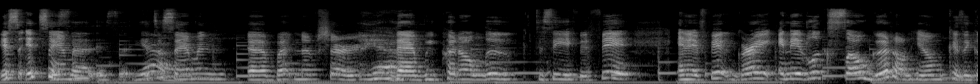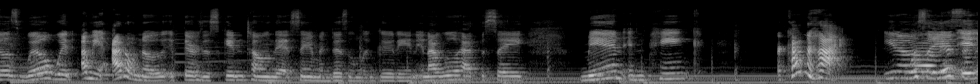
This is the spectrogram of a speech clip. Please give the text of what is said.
it's it's salmon. it's a, it's a, yeah. It's a salmon uh, button-up shirt Yeah. that we put on Luke to see if it fit, and it fit great, and it looks so good on him because it goes well with. I mean, I don't know if there's a skin tone that salmon doesn't look good in, and I will have to say, men in pink are kind of hot. You know what I'm saying? this If-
